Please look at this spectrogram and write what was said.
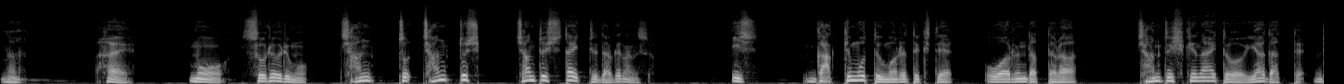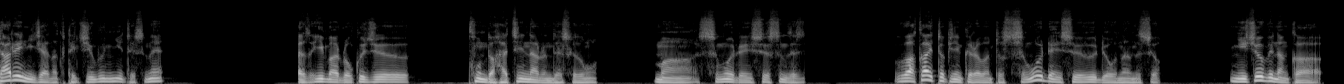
なはいもうそれよりもちゃんとちゃんとしちゃんとしたいっていうだけなんですよ。楽器持って生まれてきて終わるんだったらちゃんと弾けないと嫌だって誰にじゃなくて自分にですね今60今度8になるんですけどもまあすごい練習するんです。若い時に比べるとすごい練習量なんですよ。日曜日なんか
